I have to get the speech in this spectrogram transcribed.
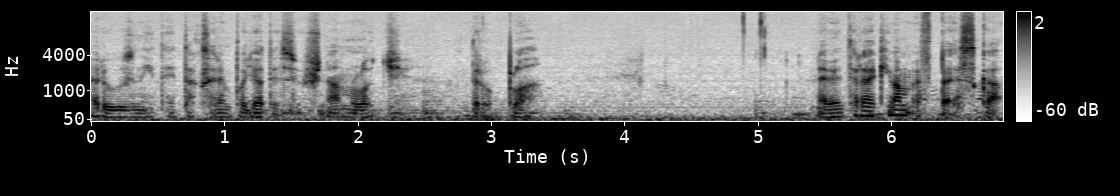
různý, ty, tak se jdem podívat, jestli už nám loď dropla. Nevím teda, jaký mám FPSka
